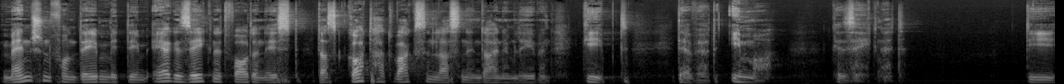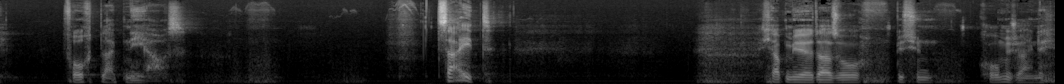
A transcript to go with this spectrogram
Menschen von dem, mit dem er gesegnet worden ist, das Gott hat wachsen lassen in deinem Leben, gibt, der wird immer gesegnet die Frucht bleibt nie aus. Zeit. Ich habe mir da so ein bisschen komisch eigentlich,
